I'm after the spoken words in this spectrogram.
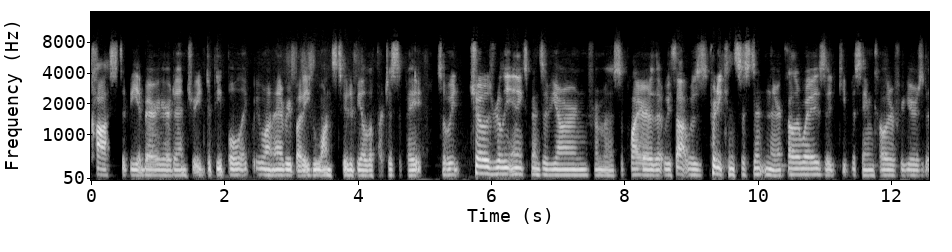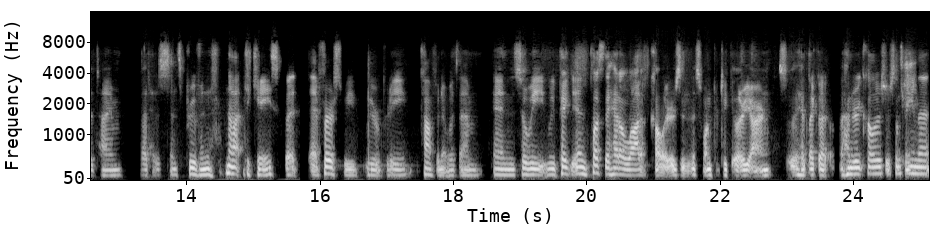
cost to be a barrier to entry to people. Like we want everybody who wants to to be able to participate. So we chose really inexpensive yarn from a supplier that we thought was pretty consistent in their colorways. They'd keep the same color for years at a time. That has since proven not the case, but at first we, we were pretty confident with them. And so we, we picked, and plus they had a lot of colors in this one particular yarn. So they had like a hundred colors or something in that.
